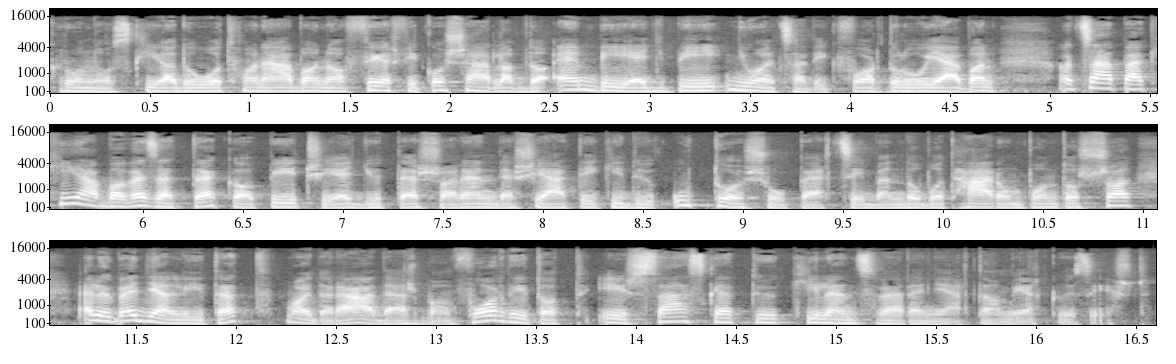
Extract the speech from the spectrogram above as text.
Kronosz kiadó otthonában a férfi kosárlabda NB1B 8. fordulójában. A cápák hiába vezettek, a Pécsi együttes a rendes játékidő utolsó percében dobott három pontossal, előbb egyenlített, majd a ráadásban fordított, és 102-90-re nyerte a mérkőzést.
